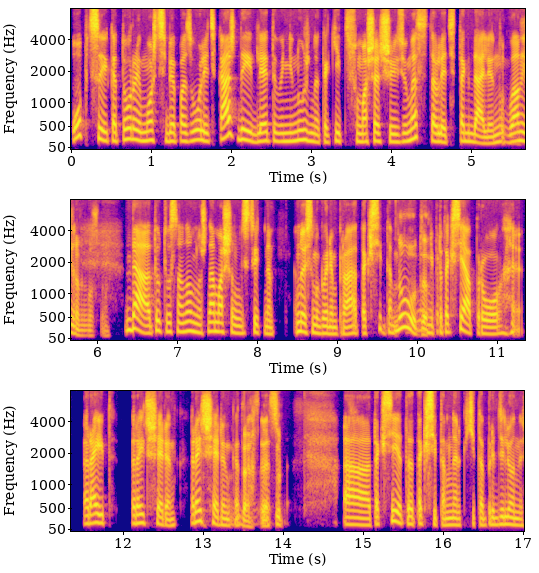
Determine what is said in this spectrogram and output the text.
опции, которые может себе позволить каждый, и для этого не нужно какие-то сумасшедшие резюме оставлять и так далее. Ну, главное... Да, тут в основном нужна машина, действительно. Ну, если мы говорим про такси, там, ну, да. не про такси, а про ride, ride-sharing. Ride-sharing это да. называется. А, такси — это такси, там, наверное, какие-то определенные.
